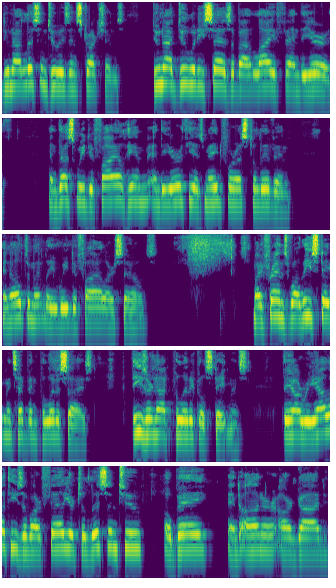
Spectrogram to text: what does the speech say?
do not listen to his instructions, do not do what he says about life and the earth, and thus we defile him and the earth he has made for us to live in, and ultimately we defile ourselves. My friends, while these statements have been politicized, these are not political statements. They are realities of our failure to listen to, obey, and honor our God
